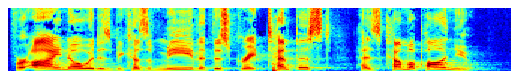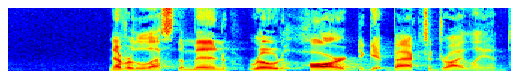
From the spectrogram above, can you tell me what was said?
For I know it is because of me that this great tempest has come upon you. Nevertheless, the men rowed hard to get back to dry land.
